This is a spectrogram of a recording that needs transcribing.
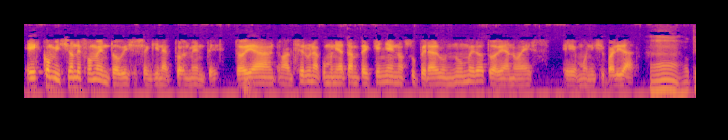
Es comisión de fomento Villa Yanquín actualmente. Todavía, al ser una comunidad tan pequeña y no superar un número, todavía no es eh, municipalidad. Ah, ok.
